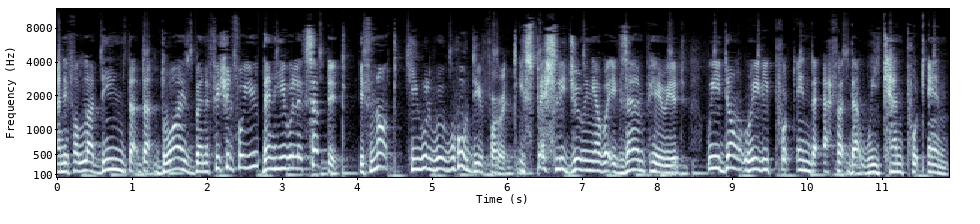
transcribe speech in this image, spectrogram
And if Allah deems that that dua is beneficial for you, then He will accept it. If not, He will reward you for it. Especially during our exam period, we don't really put in the effort that we can put in.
